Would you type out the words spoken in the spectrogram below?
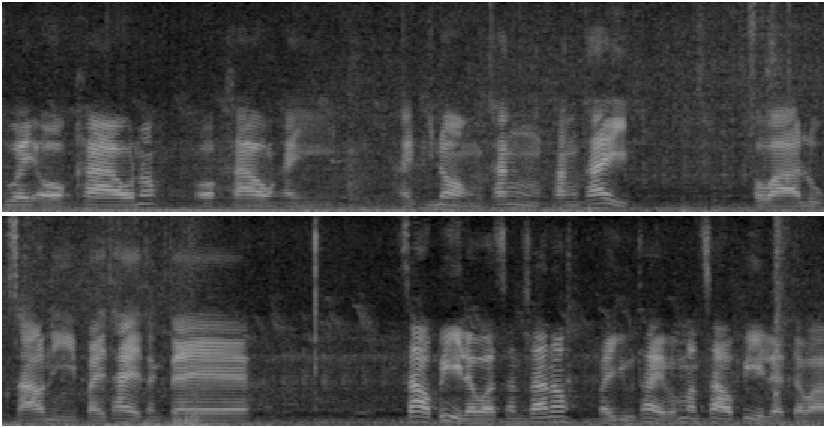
ช่วยออกข่าวเนาะออกข่าวให้ให้พี่น้องทั้งพังไทยเพราะว่าลูกสาวนี่ไปไทยตั้งแต่ เศร้าปีแล้วว่าสั้นๆเนาะไปอยู่ไทยประมาณเศร้าปีแหละแต่ว่า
